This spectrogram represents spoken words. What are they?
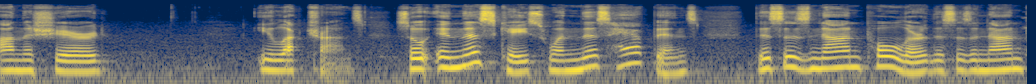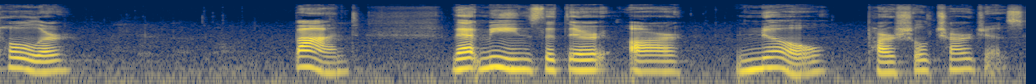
on the shared electrons. So in this case, when this happens, this is nonpolar, this is a nonpolar bond. That means that there are no partial charges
